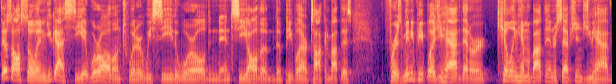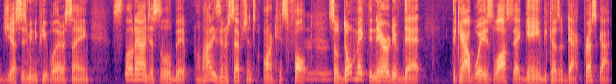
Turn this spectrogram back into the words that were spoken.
There's also, and you guys see it, we're all on Twitter. We see the world and, and see all the, the people that are talking about this. For as many people as you have that are killing him about the interceptions, you have just as many people that are saying, slow down just a little bit. A lot of these interceptions aren't his fault. Mm-hmm. So don't make the narrative that the Cowboys lost that game because of Dak Prescott,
